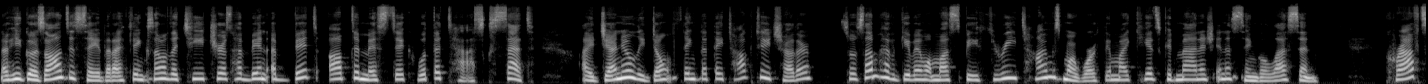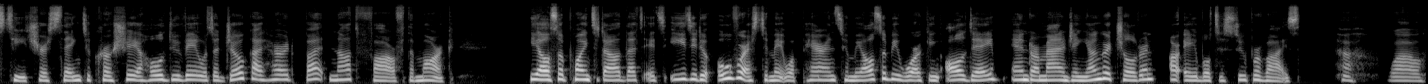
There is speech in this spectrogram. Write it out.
Now, he goes on to say that I think some of the teachers have been a bit optimistic with the tasks set. I genuinely don't think that they talk to each other, so some have given what must be three times more work than my kids could manage in a single lesson. Crafts teacher saying to crochet a whole duvet was a joke I heard, but not far off the mark. He also pointed out that it's easy to overestimate what parents who may also be working all day and or managing younger children are able to supervise. Huh, wow.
